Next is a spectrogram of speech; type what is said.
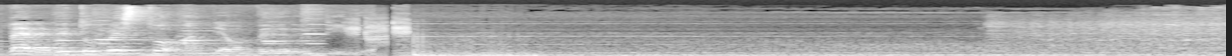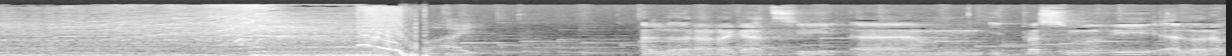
Bene, detto questo, andiamo a vedere il video. Allora ragazzi, um, il prossimo video, allora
